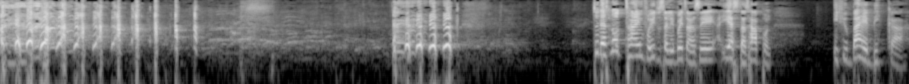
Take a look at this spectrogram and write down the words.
so there's no time for you to celebrate and say, yes, that's happened. If you buy a big car,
